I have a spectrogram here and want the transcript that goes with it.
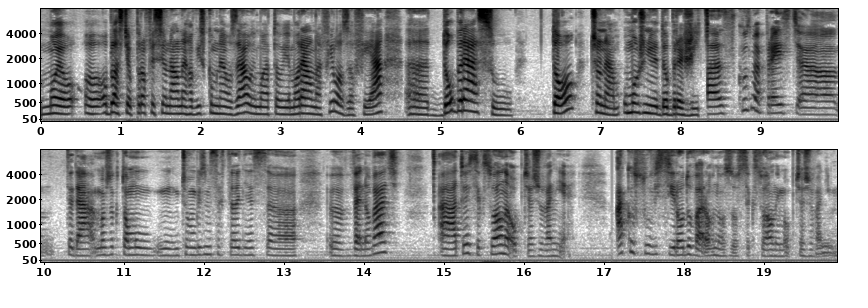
mojou oblasťou profesionálneho výskumného záujmu a to je morálna filozofia. E, dobrá sú to, čo nám umožňuje dobre žiť. Skúsme prejsť a, teda možno k tomu, m, čomu by sme sa chceli dnes a, venovať a to je sexuálne obťažovanie. Ako súvisí rodová rovnosť so sexuálnym obťažovaním?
